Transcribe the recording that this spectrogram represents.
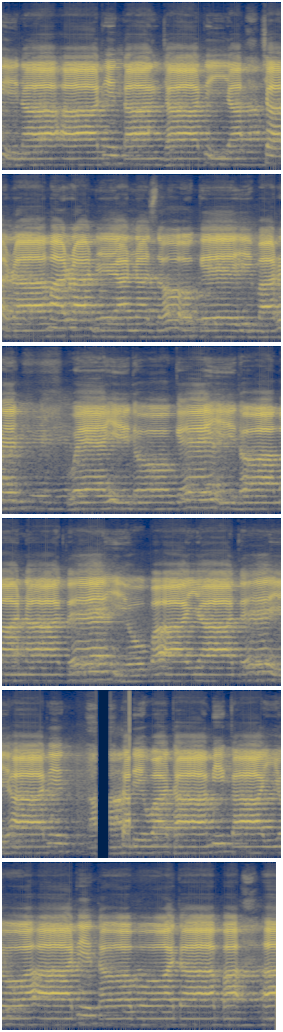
กินาอาทิตังชาติยาชรามารณเนนโสเกหิบาริเวหิโตเกหิโตมานาเตหิอุปายาเตหิอาทิต ตติวาทามิกายโยอาทิตโพธาปะอา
